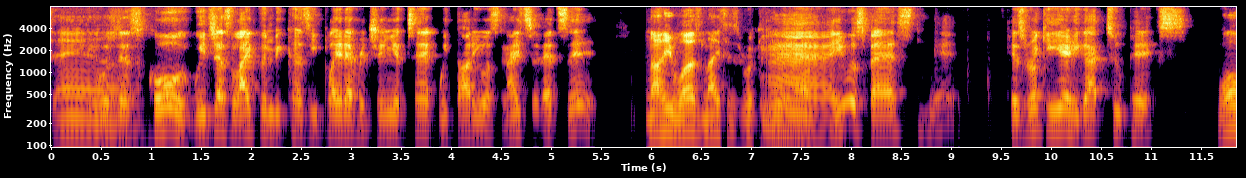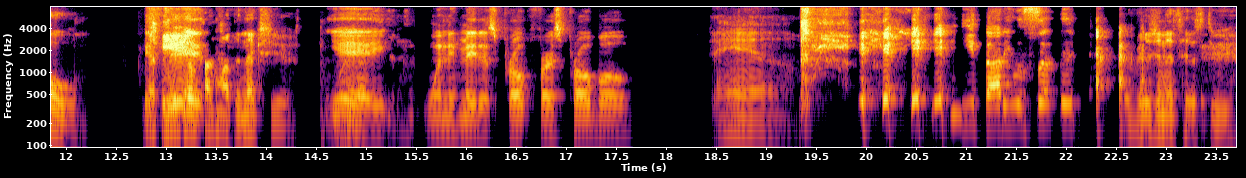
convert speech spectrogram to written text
Damn. It was just cool. We just liked him because he played at Virginia Tech. We thought he was nicer. That's it. No, he was nice his rookie year. Yeah, he was fast. Yeah. His rookie year, he got two picks. Whoa. Maybe yeah. I'm talking about the next year. Yeah, when he, when he made his pro first Pro Bowl. Damn. you thought he was something? Revisionist history.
